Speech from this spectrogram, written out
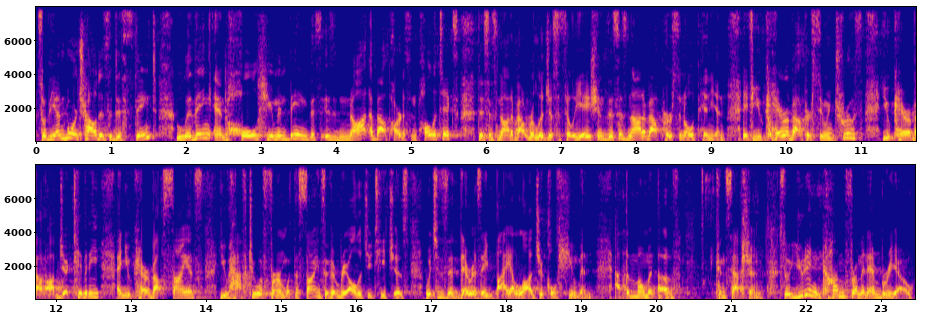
So the unborn child is a distinct, living, and whole human being. This is not about partisan politics. This is not about religious affiliations. This is not about personal opinion. If you care about pursuing truth, you care about objectivity, and you care about science, you have to affirm what the science of embryology teaches, which is that there is a biological human at the moment of conception. So you didn't come from an embryo,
